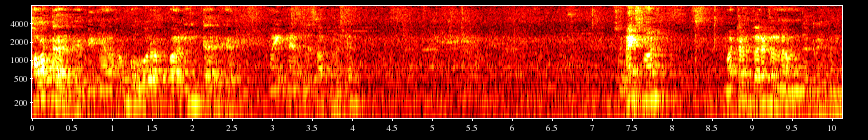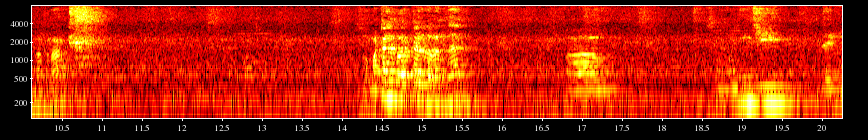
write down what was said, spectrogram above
ஹாட்டாக இருக்குது எப்படின்னா ரொம்ப உரப்பாக நீட்டாக இருக்குது நைட் நேரத்தில் சாப்பிட்றதுக்கு. ஸோ நெக்ஸ்ட் ஒன் மட்டன் பெரட்டல் நான் வந்து ட்ரை பண்ணி பார்க்கலாம். ஸோ மட்டன் பெரட்டலில் வந்து இஞ்சி தென்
